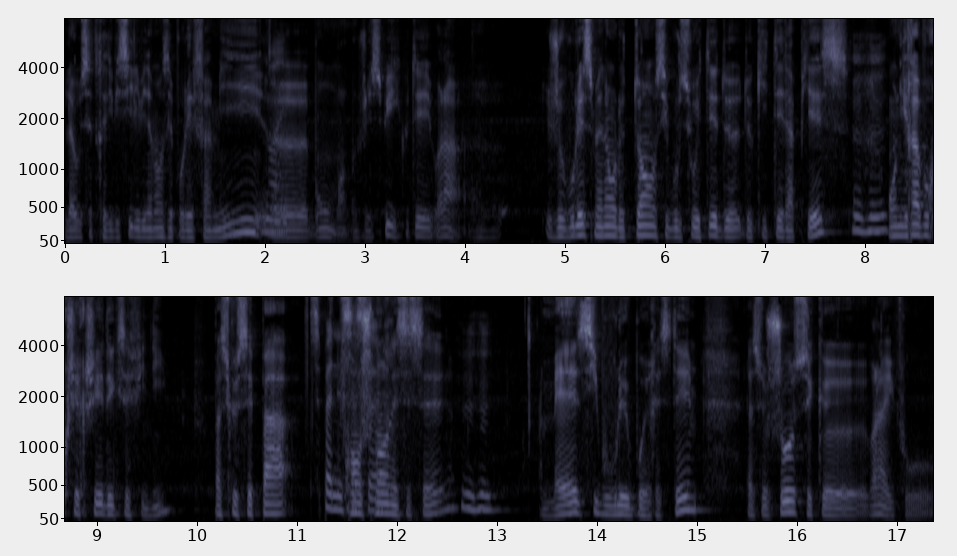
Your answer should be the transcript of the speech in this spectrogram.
là où c'est très difficile, évidemment, c'est pour les familles. Ouais. euh, bon, moi, j'explique, écoutez, voilà, euh, je vous laisse maintenant le temps, si vous le souhaitez, de, de quitter la pièce. Mhm. On ira vous rechercher dès que c'est fini, parce que c'est pas pas nécessaire. franchement nécessaire. Mhm. Mais si vous voulez, vous pouvez rester. La seule chose, c'est que, voilà, il faut,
